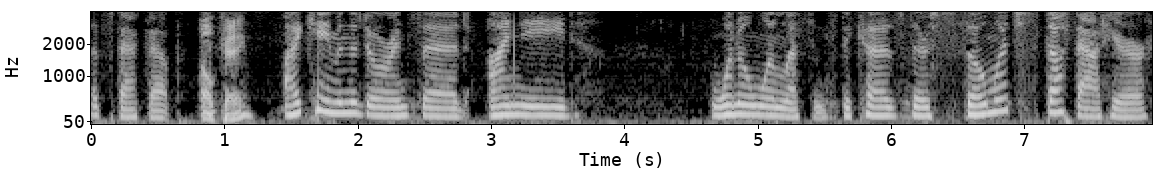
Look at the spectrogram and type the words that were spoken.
Let's back up. Okay. I came in the door and said, I need one on one lessons because there's so much stuff out here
